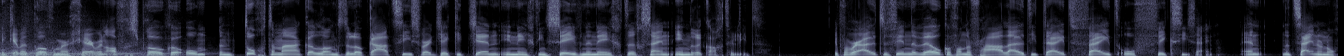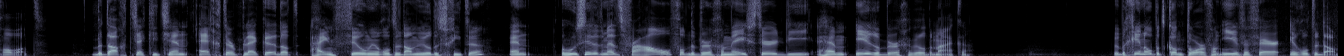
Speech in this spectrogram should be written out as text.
Ik heb met programmeur Gerwin afgesproken om een tocht te maken langs de locaties waar Jackie Chan in 1997 zijn indruk achterliet. Ik probeer uit te vinden welke van de verhalen uit die tijd feit of fictie zijn. En dat zijn er nogal wat. Bedacht Jackie Chan echt ter plekke dat hij een film in Rotterdam wilde schieten? En hoe zit het met het verhaal van de burgemeester die hem ereburger wilde maken? We beginnen op het kantoor van IFFR in Rotterdam.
